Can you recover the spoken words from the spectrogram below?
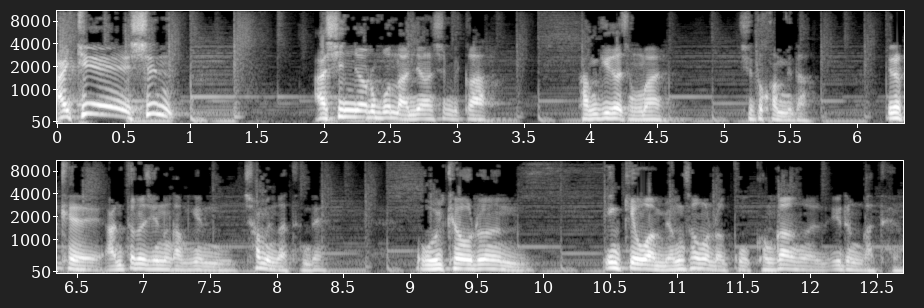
IT의 신! 아신 여러분 안녕하십니까? 감기가 정말 지독합니다. 이렇게 안 떨어지는 감기는 처음인 것 같은데 올겨울은 인기와 명성을 얻고 건강을 잃은 것 같아요.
